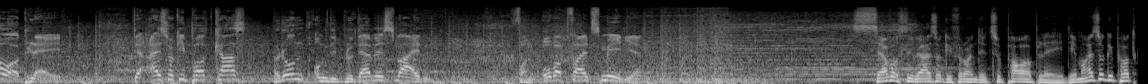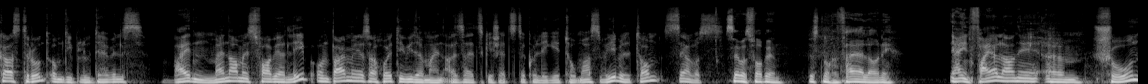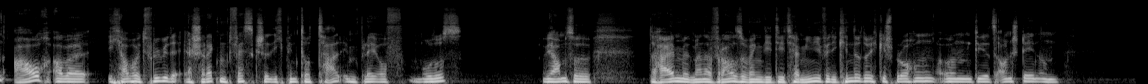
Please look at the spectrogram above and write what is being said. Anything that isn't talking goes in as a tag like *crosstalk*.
Powerplay, der Eishockey-Podcast rund um die Blue Devils Weiden von Oberpfalz Medien. Servus, liebe Eishockey-Freunde zu Powerplay, dem Eishockey-Podcast rund um die Blue Devils Weiden. Mein Name ist Fabian Leb und bei mir ist auch heute wieder mein allseits geschätzter Kollege Thomas Webel. Tom, Servus. Servus, Fabian. Bist noch in Feierlaune? Ja, in Feierlaune ähm, schon auch, aber ich habe heute früh wieder erschreckend festgestellt, ich bin total im Playoff-Modus. Wir haben so daheim mit meiner Frau so wegen die, die Termine für die Kinder durchgesprochen und die jetzt anstehen. Und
